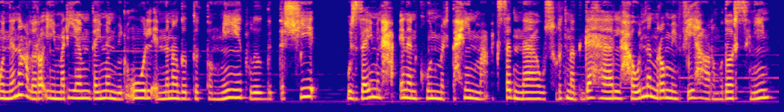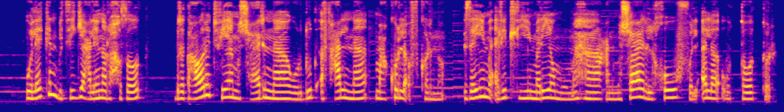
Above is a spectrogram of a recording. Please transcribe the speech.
وإننا على رأي مريم دايما بنقول إننا ضد التنميط وضد التشييء وإزاي من حقنا نكون مرتاحين مع أجسادنا وصورتنا تجاهها اللي حاولنا نرمم فيها على مدار سنين. ولكن بتيجي علينا لحظات بتتعارض فيها مشاعرنا وردود أفعالنا مع كل أفكارنا. زي ما قالت لي مريم ومها عن مشاعر الخوف والقلق والتوتر.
